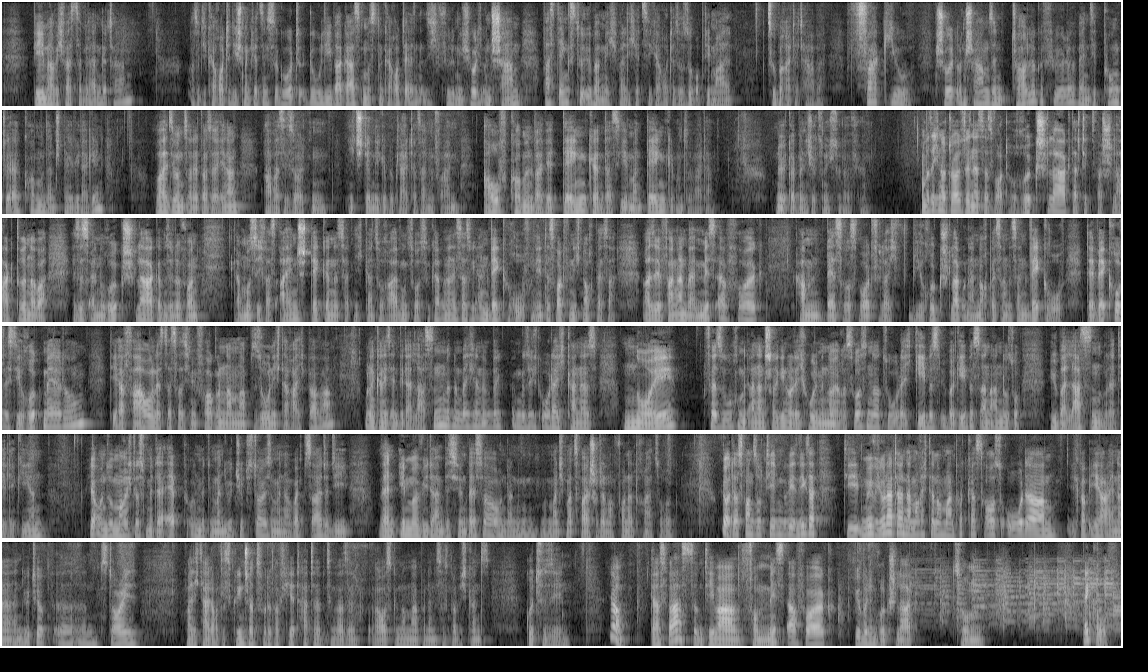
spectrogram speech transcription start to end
Wem habe ich was damit angetan? Also die Karotte, die schmeckt jetzt nicht so gut. Du, lieber Gast, musst eine Karotte essen. Ich fühle mich schuldig. Und Scham, was denkst du über mich, weil ich jetzt die Karotte so suboptimal zubereitet habe? Fuck you. Schuld und Scham sind tolle Gefühle, wenn sie punktuell kommen und dann schnell wieder gehen, weil sie uns an etwas erinnern, aber sie sollten nicht ständige Begleiter sein und vor allem aufkommen, weil wir denken, dass jemand denkt und so weiter. Nö, da bin ich jetzt nicht so dafür. Und was ich noch toll finde, ist das Wort Rückschlag. Da steckt zwar Schlag drin, aber es ist ein Rückschlag im Sinne von, da muss ich was einstecken, das hat nicht ganz so reibungslos geklappt. Und dann ist das wie ein Weckruf. Und das Wort finde ich noch besser. Also wir fangen an beim Misserfolg, haben ein besseres Wort vielleicht wie Rückschlag und ein noch besseren ist ein Weckruf. Der Weckruf ist die Rückmeldung, die Erfahrung, dass das, was ich mir vorgenommen habe, so nicht erreichbar war. Und dann kann ich es entweder lassen mit einem Lächeln im, im Gesicht oder ich kann es neu versuchen mit anderen Strategien oder ich hole mir neue Ressourcen dazu oder ich gebe es, übergebe es an andere, so überlassen oder delegieren. Ja, und so mache ich das mit der App und mit meinen YouTube Stories und meiner Webseite. Die werden immer wieder ein bisschen besser und dann manchmal zwei Schritte nach vorne, drei zurück. Ja, das waren so Themen gewesen. Wie gesagt, die Möwe Jonathan, da mache ich dann nochmal einen Podcast raus oder ich glaube eher eine, eine YouTube-Story. Äh, weil ich da halt auch die Screenshots fotografiert hatte, beziehungsweise rausgenommen habe. Und dann ist das, glaube ich, ganz gut zu sehen. Ja, das war's zum Thema vom Misserfolg über den Rückschlag zum Weckruf.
